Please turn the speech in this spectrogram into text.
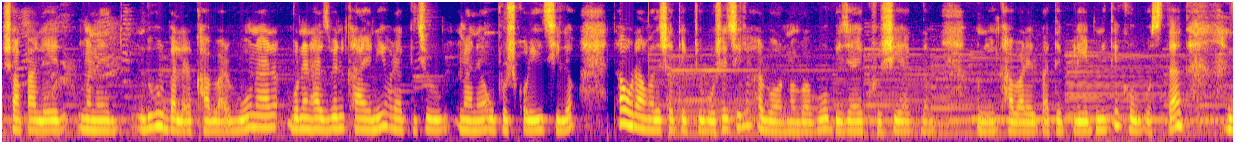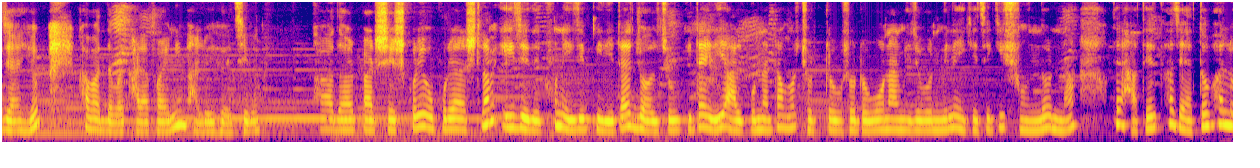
সকালের মানে দুপুরবেলার খাবার। বোন আর বোনের হাজব্যান্ড খায়নি, ওরা কিছু মানে উপোস করেই ছিল। তা ওরা আমাদের সাথে একটু বসেছিল আর বর্ণবাবু বেজায় খুশি একদম। উনি খাবারের পাতে প্লেট নিতে খুব ওস্তাদ। যাই হোক, খাবার দাবার খারাপ হয়নি, ভালোই হয়েছিল। খাওয়া দাওয়ার পার শেষ করে ওপরে আসলাম। এই যে দেখুন, এই যে পিঁড়িটা, জল চৌকিটা এই আলপনাটা আমার ছোট্ট, ছোটো বোন আর মেজো বোন মিলে এঁকেছে, কি সুন্দর না? ওদের হাতের কাজ এত ভালো,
